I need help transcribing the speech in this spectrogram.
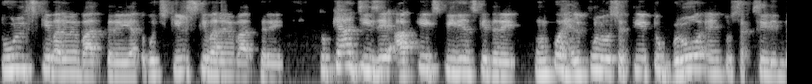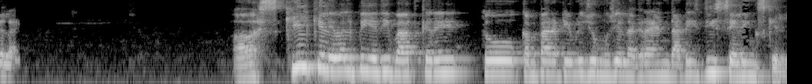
टूल्स के बारे में बात करें या तो कुछ स्किल्स के बारे में बात करें तो क्या चीज़ें आपके एक्सपीरियंस के तरह उनको हेल्पफुल हो सकती है to grow and to succeed in the life skill uh, के लेवल पे यदि बात करें तो कंपैरेटिवली जो मुझे लग रहा है that is the selling skill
